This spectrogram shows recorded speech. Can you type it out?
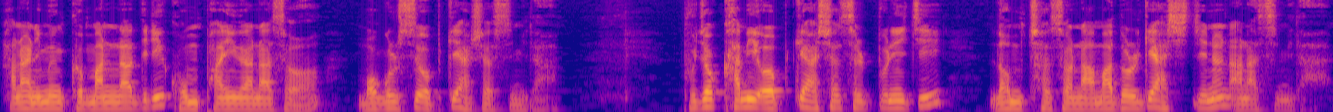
하나님은 그 만나들이 곰팡이가 나서 먹을 수 없게 하셨습니다. 부족함이 없게 하셨을 뿐이지 넘쳐서 남아돌게 하시지는 않았습니다.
